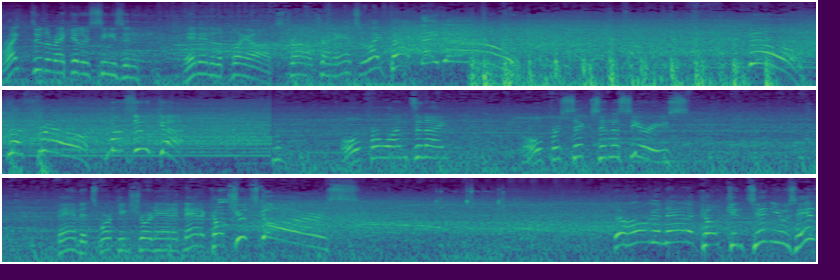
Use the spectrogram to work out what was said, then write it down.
right through the regular season and into the playoffs. Toronto trying to answer right back. They do! Bill the Thrill Mazuka! 0 for 1 tonight. 0 for 6 in the series. Bandits working shorthanded. Nanticoke shoots, scores! Tehoka Nanticoke continues his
